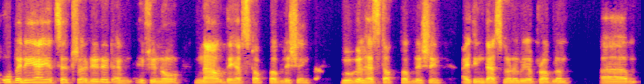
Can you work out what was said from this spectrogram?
OpenAI, etc., did it, and if you know now they have stopped publishing. Google has stopped publishing. I think that's going to be a problem. Um,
